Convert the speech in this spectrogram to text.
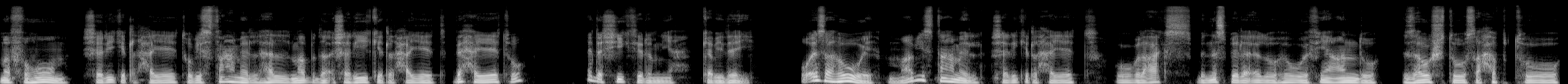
مفهوم شريكة الحياة وبيستعمل هالمبدأ شريكة الحياة بحياته هذا شيء كتير منيح كبداية. وإذا هو ما بيستعمل شريكة الحياة وبالعكس بالنسبة له هو في عنده زوجته صاحبته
